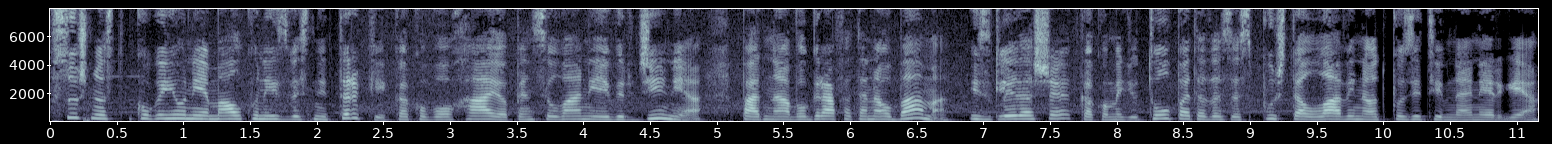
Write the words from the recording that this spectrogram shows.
Всушност, кога и оние малку неизвестни трки, како во Охајо, Пенсилванија и Вирџинија, паднаа во графата на Обама, изгледаше како меѓу толпата да се спушта лавина од позитивна енергија.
